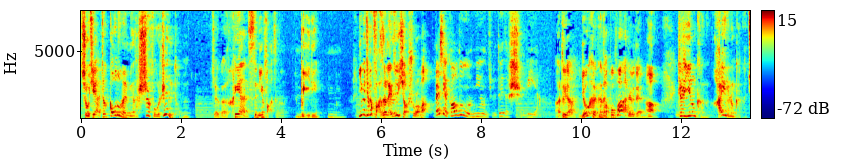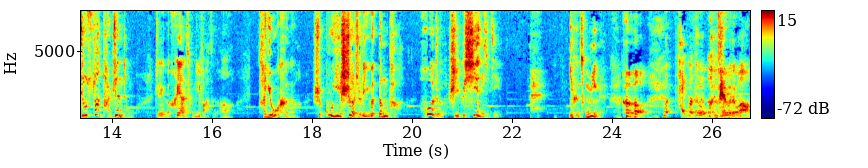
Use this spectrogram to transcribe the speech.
首先啊，这个高度文明它是否认同这个黑暗森林法则不一定，嗯，因为这个法则来自于小说嘛。而且高度文明有绝对的实力啊。啊，对啊，有可能他不怕，对不对啊？这是一种可能，还有一种可能，就算他认同这个黑暗丛林法则啊，他有可能是故意设置了一个灯塔，或者是一个陷阱。哎，你很聪明哎，我抬过头，抬过头啊，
